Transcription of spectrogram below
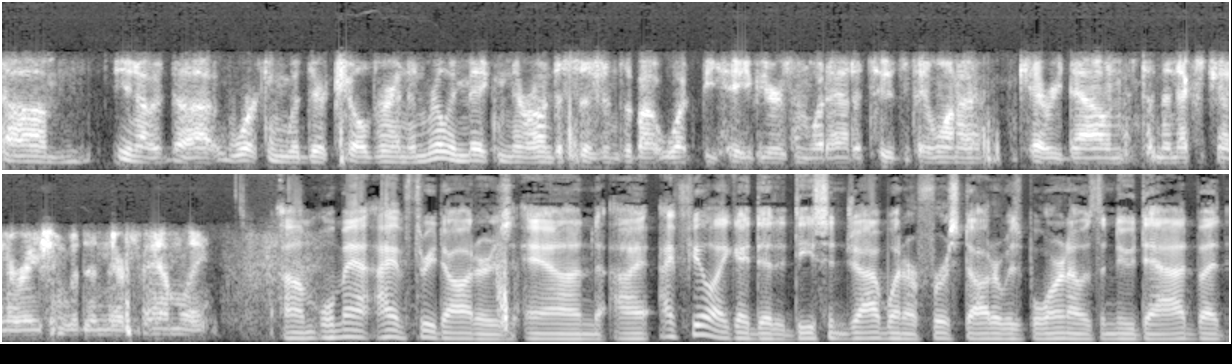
um, you know, uh, working with their children and really making their own decisions about what behaviors and what attitudes they want to carry down to the next generation within their family. Um, well, Matt, I have three daughters, and I, I feel like I did a decent job when our first daughter was born. I was the new dad, but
